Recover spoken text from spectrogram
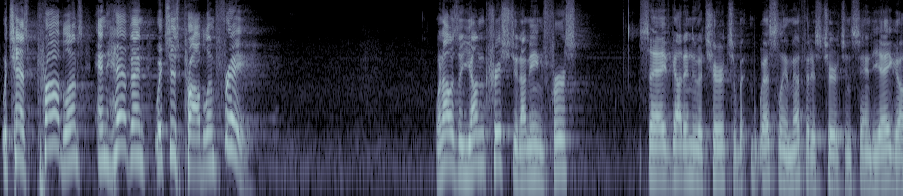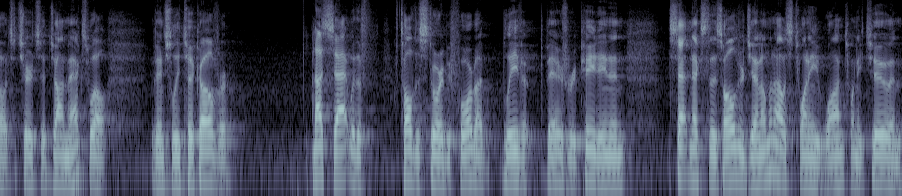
which has problems, and heaven, which is problem free. When I was a young Christian, I mean, first saved, got into a church, Wesleyan Methodist church in San Diego. It's a church that John Maxwell eventually took over. And I sat with a, I've told this story before, but I believe it bears repeating. And sat next to this older gentleman. I was 21, 22, and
